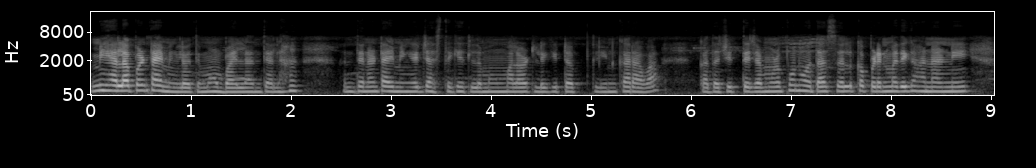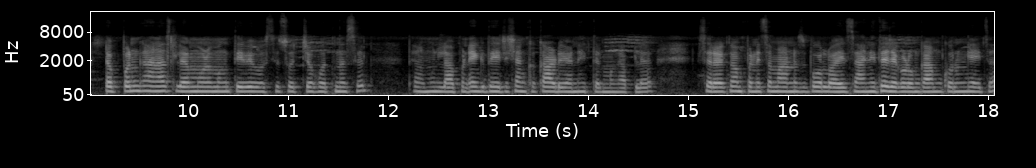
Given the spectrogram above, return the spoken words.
मी ह्याला पण टायमिंग लावते मोबाईलला आणि त्याला. आणि त्यांना टायमिंगच जास्त घेतलं मग मला वाटलं की टप क्लीन करावा. कदाचित त्याच्यामुळं पण होत असेल. कपड्यांमध्ये घाण आणि टप पण घाण असल्यामुळं मग ते व्यवस्थित स्वच्छ होत नसेल. तर म्हणलं आपण एकदा ह्याची शंका काढूया नाही तर मग आपलं सरळ कंपनीचा माणूस बोलवायचा आणि त्याच्याकडून काम करून घ्यायचं.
